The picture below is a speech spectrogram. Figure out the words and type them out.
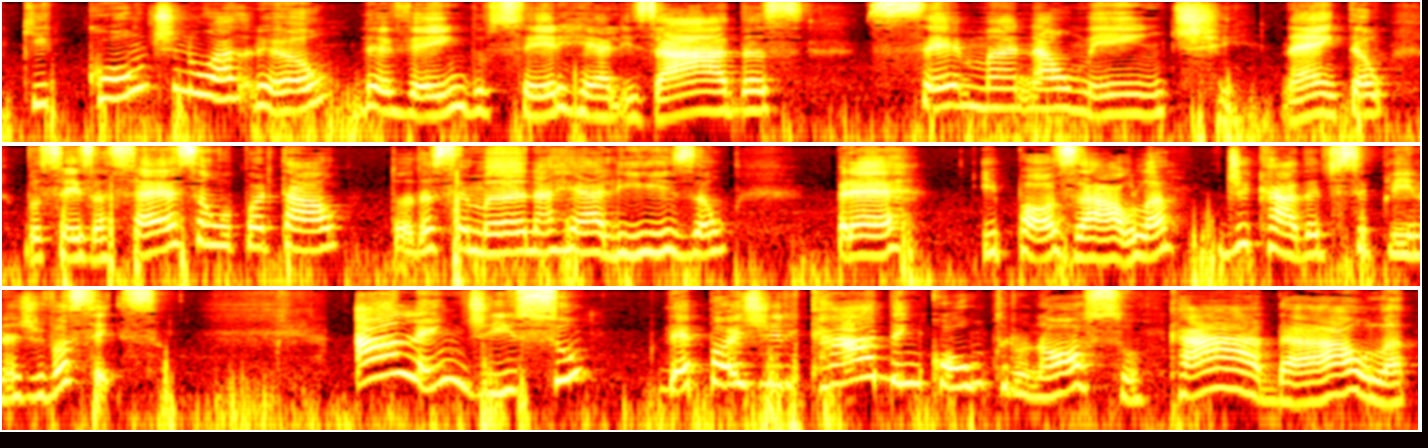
que continuarão devendo ser realizadas semanalmente, né? Então, vocês acessam o portal toda semana, realizam pré e pós-aula de cada disciplina de vocês. Além disso, depois de cada encontro nosso, cada aula,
